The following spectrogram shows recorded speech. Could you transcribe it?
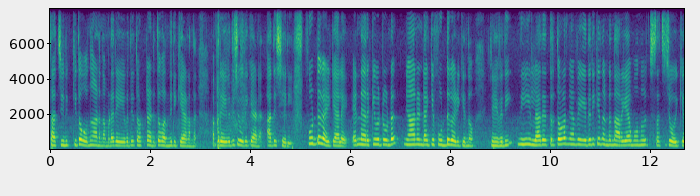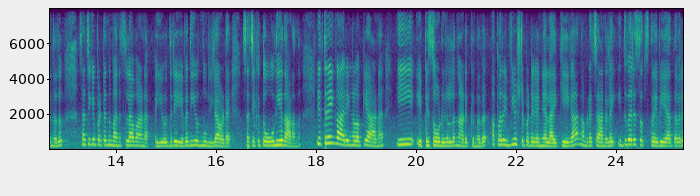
സച്ചിനിക്ക് തോന്നുകയാണ് നമ്മുടെ രേവതി തൊട്ടടുത്ത് വന്നിരിക്കുകയാണെന്ന്. അപ്പോൾ രേവതി ചോദിക്കുകയാണ് അത് ശരി ഫുഡ് കഴിക്കാമല്ലേ എന്നെ ഇറക്കി വിട്ടുകൊണ്ട് ഞാൻ ഉണ്ടാക്കിയ ഫുഡ് കഴിക്കുന്നു. രേവതി നീ ഇല്ലാതെ എത്രത്തോളം ഞാൻ വേദനിക്കുന്നുണ്ടെന്ന് അറിയാമോ എന്ന് സച്ചി ചോദിക്കുന്നതും സച്ചിക്ക് പെട്ടെന്ന് മനസ്സിലാവാണ് അയ്യോ ഇത് രേവതിയൊന്നുമില്ല അവിടെ സച്ചിക്ക് തോന്നിയതാണെന്ന്. ഇത്രയും കാര്യങ്ങളൊക്കെയാണ് ഈ എപ്പിസോഡുകളിൽ നടക്കുന്നത്. അപ്പോൾ റിവ്യൂ ഇഷ്ടപ്പെട്ട് കഴിഞ്ഞാൽ ലൈക്ക് ചെയ്യുക നമ്മുടെ ചാനൽ ഇതുവരെ ഇതുവരെ സബ്സ്ക്രൈബ് ചെയ്യാത്തവർ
